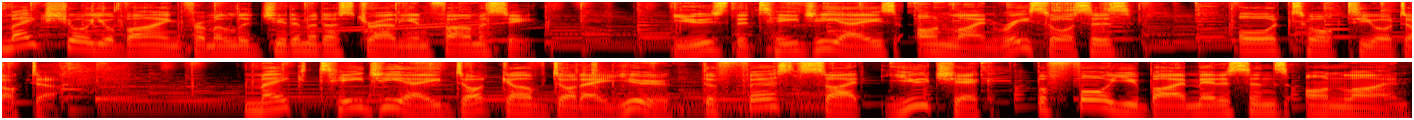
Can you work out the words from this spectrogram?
Make sure you're buying from a legitimate Australian pharmacy. Use the TGA's online resources or talk to your doctor. Make tga.gov.au the first site you check before you buy medicines online.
